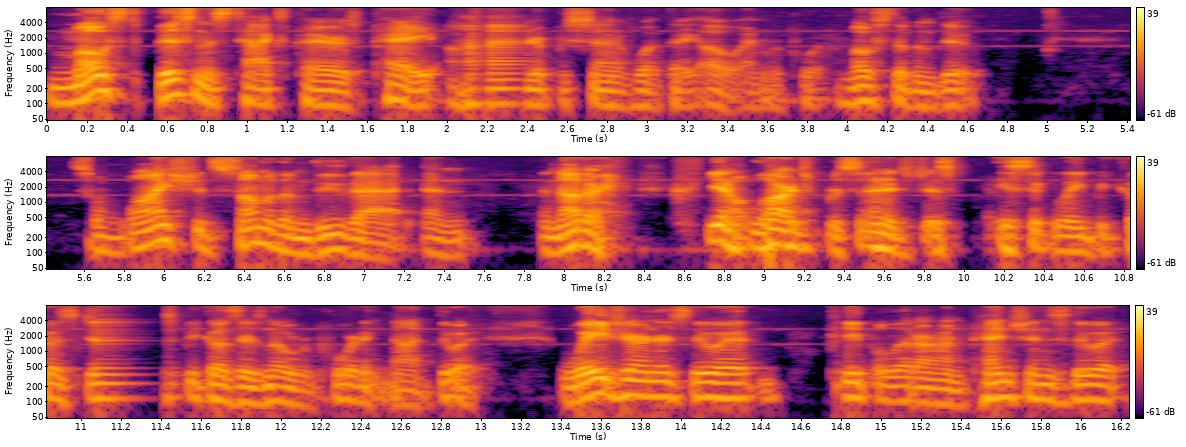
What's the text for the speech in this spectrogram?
most business taxpayers pay 100% of what they owe and report. Most of them do. So why should some of them do that and another, you know, large percentage just basically because just because there's no reporting, not do it? Wage earners do it. People that are on pensions do it.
